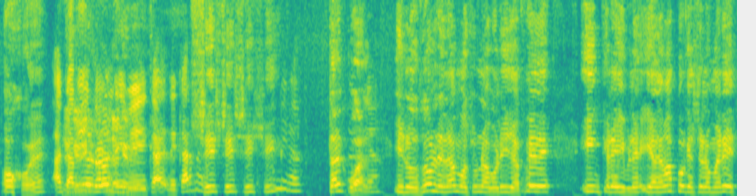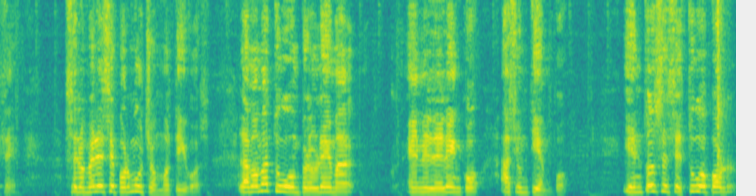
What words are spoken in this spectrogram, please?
Ojo, ¿eh? ¿Ha que cambiado el rol de, de Ca- de Carmen? Sí, sí, sí, sí. mira. Tal cual. mira. Y los dos le damos una bolilla a Fede increíble. Y además porque se lo merece. Se lo merece por muchos motivos. La mamá tuvo un problema en el elenco hace un tiempo. Y entonces estuvo por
